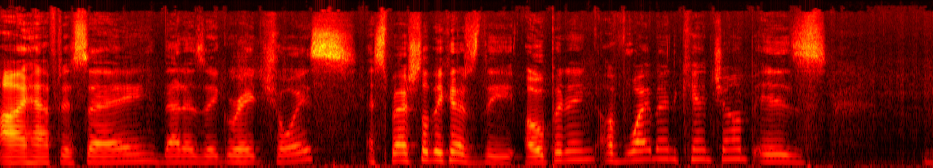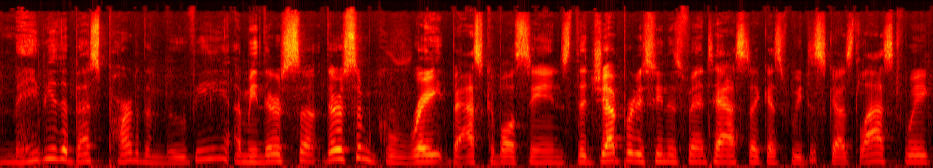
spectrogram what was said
I have to say that is a great choice, especially because the opening of White Men Can't Jump is maybe the best part of the movie. I mean, there's some there's some great basketball scenes. The Jeopardy scene is fantastic, as we discussed last week.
